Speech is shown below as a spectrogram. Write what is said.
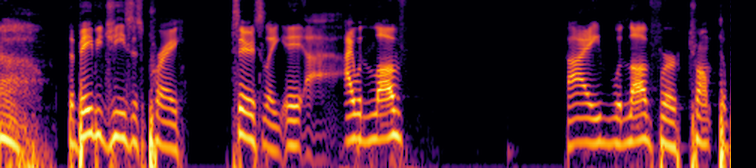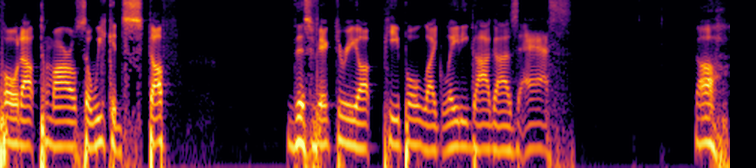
Oh. The baby Jesus pray. Seriously, it, I would love. I would love for Trump to pull it out tomorrow so we could stuff this victory up people like Lady Gaga's ass. Oh,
